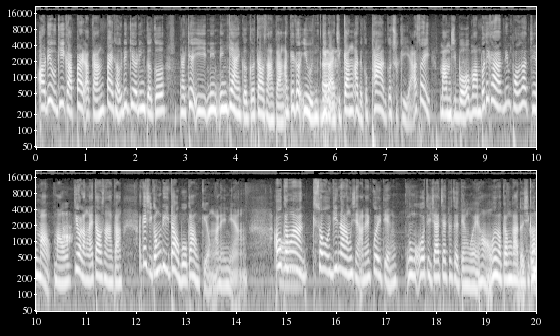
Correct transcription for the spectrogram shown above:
啊，你有去甲拜啊，甲人拜托，你叫恁哥哥，啊，叫伊恁恁囝的哥哥斗三工，啊，结果伊有礼拜一工，啊，就佫拍，就佫出去啊，所以嘛毋是无嘛，无你看恁菩萨真嘛嘛有叫人来斗三工，啊，计是讲力道无够强安尼尔。啊，我感觉所有囡仔拢是安尼过电，我我伫遮接做者电话吼，我嘛感觉就是讲，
